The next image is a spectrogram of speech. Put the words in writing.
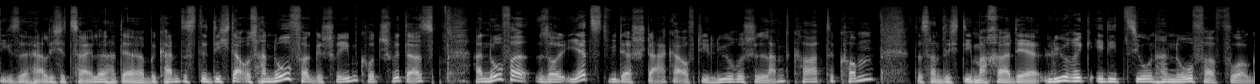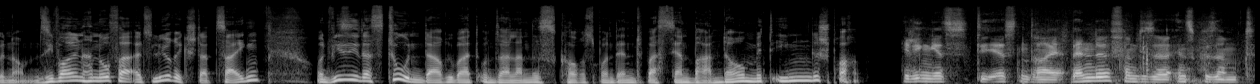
Diese herrliche Zeile hat der bekannteste Dichter aus Hannover geschrieben, Kurt Schwitters. Hannover soll jetzt wieder stärker auf die lyrische Landkarte kommen. Das haben sich die Macher der Lyrik-Edition Hannover vorgenommen. Sie wollen Hannover als Lyrikstadt zeigen. Und wie sie das tun, darüber hat unser Landeskorrespondent Bastian Brandau mit ihnen gesprochen. Hier liegen jetzt die ersten drei Bände von dieser insgesamt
